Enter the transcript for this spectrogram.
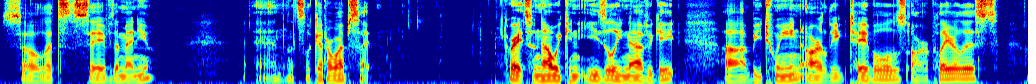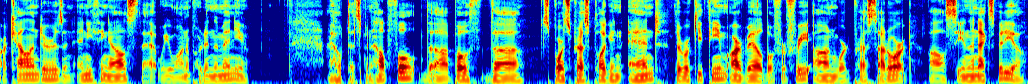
so let's save the menu and let's look at our website. Great, so now we can easily navigate uh, between our league tables, our player lists, our calendars, and anything else that we want to put in the menu. I hope that's been helpful. The, both the SportsPress plugin and the rookie theme are available for free on WordPress.org. I'll see you in the next video.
